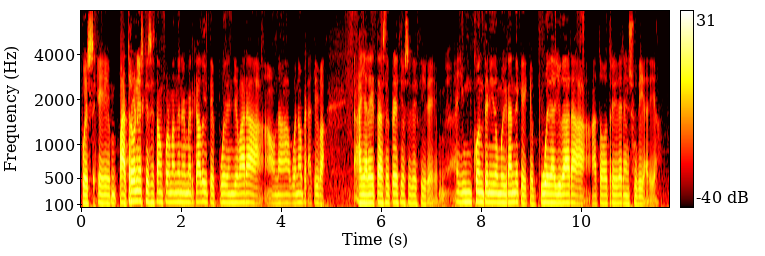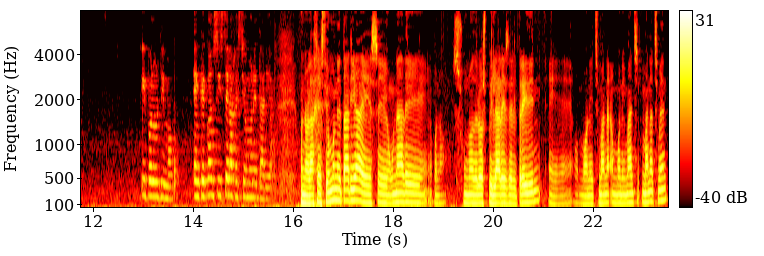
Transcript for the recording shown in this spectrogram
pues eh, patrones que se están formando en el mercado y te pueden llevar a una buena operativa hay alertas de precios, es decir, eh, hay un contenido muy grande que, puede ayudar a, todo trader en su día a día. Y por último, ¿en qué consiste la gestión monetaria? Bueno, la gestión monetaria es eh, una de, bueno, es uno de los pilares del trading, eh, money, management.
